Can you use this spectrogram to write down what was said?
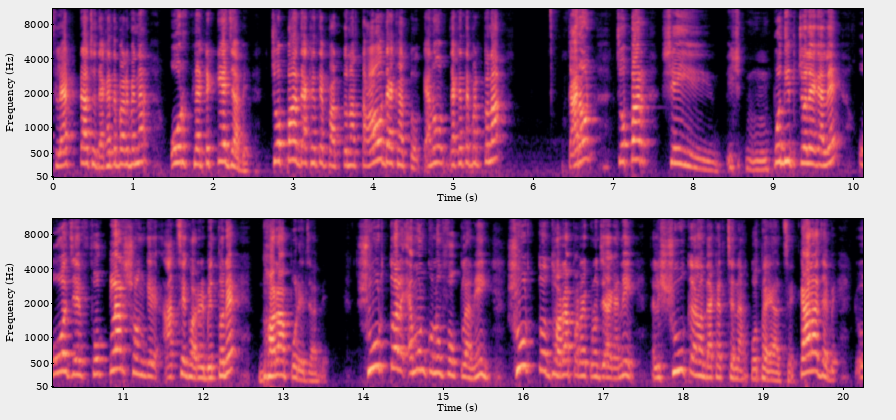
ফ্ল্যাটটা আছে দেখাতে পারবে না? ওর ফ্ল্যাটে কে যাবে? চোপা দেখাতে পারতো না, তাও দেখাতো। কেন দেখাতে পারতো না? কারণ চোপার সেই প্রদীপ চলে গেলে ও যে ফোকলার সঙ্গে আছে ঘরের ভেতরে ধরা পড়ে যাবে। সুর তো আর এমন কোনো ফোকলা নেই। সুর তো ধরা পড়ার কোনো জায়গা নেই। তাহলে সু কেন দেখাচ্ছে না? কোথায় আছে? কারা যাবে? ও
